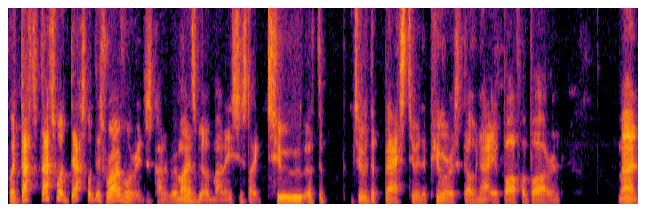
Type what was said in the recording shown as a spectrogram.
But that's that's what that's what this rivalry just kind of reminds me of, man. It's just like two of the two of the best, two of the purest going at it bar for bar, and man,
